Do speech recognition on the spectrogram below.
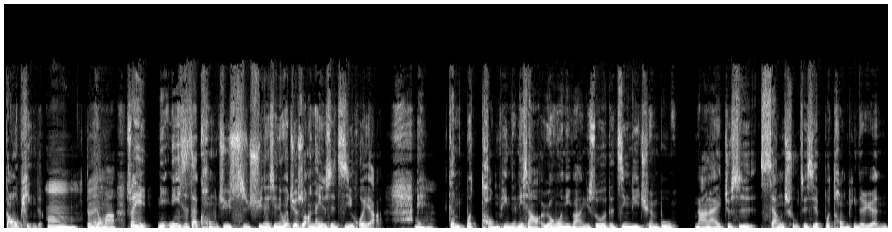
高频的。嗯，你懂吗？所以你你一直在恐惧失去那些，你会觉得说啊，那也是机会啊，哎。嗯跟不同频的，你想，如果你把你所有的精力全部拿来就是相处这些不同频的人，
